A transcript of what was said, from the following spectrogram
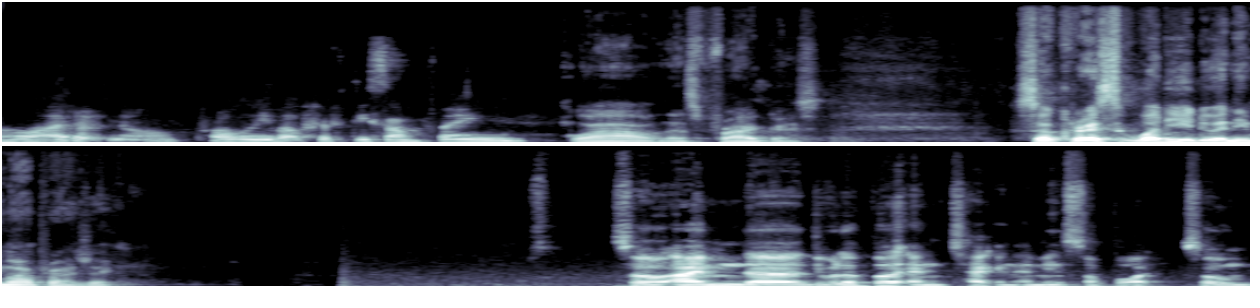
Oh, I don't know. Probably about 50 something. Wow, that's progress. So Chris, what do you do at Nehemiah Project? So I'm the developer and tech and admin support. So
